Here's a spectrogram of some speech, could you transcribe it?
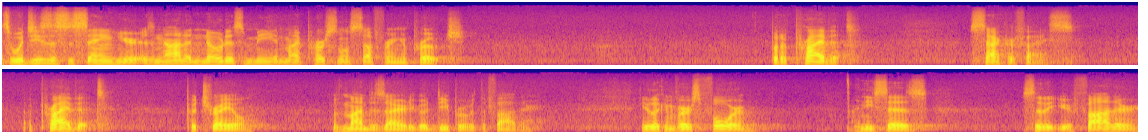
And so, what Jesus is saying here is not a notice me and my personal suffering approach, but a private sacrifice, a private portrayal of my desire to go deeper with the Father. You look in verse 4, and he says, So that your Father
